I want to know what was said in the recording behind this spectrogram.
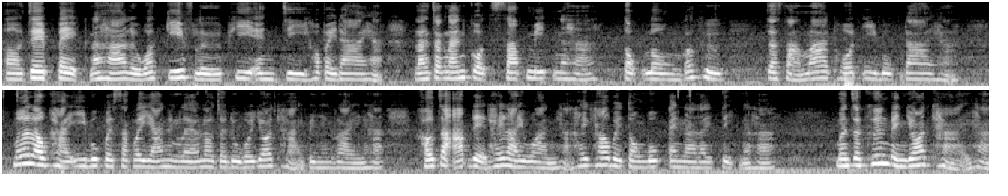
เอ่อ JPEG นะคะ หรือว่า GIF หรือ PNG เข้าไปได้ค่ะ หลังจากนั้นกด Submit นะคะ ตกลงก็คือจะสามารถโพสต์ e-book ได้ค่ะ เมื่อเราขาย e-book ไปสักระยะหนึ่งแล้ว เราจะดูว่ายอดขายเป็นอย่างไรนะคะ เขาจะอัปเดตให้รายวันค่ะ ให้เข้าไปตรง Book Analytics นะคะ มันจะขึ้นเป็นยอดขายค่ะ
